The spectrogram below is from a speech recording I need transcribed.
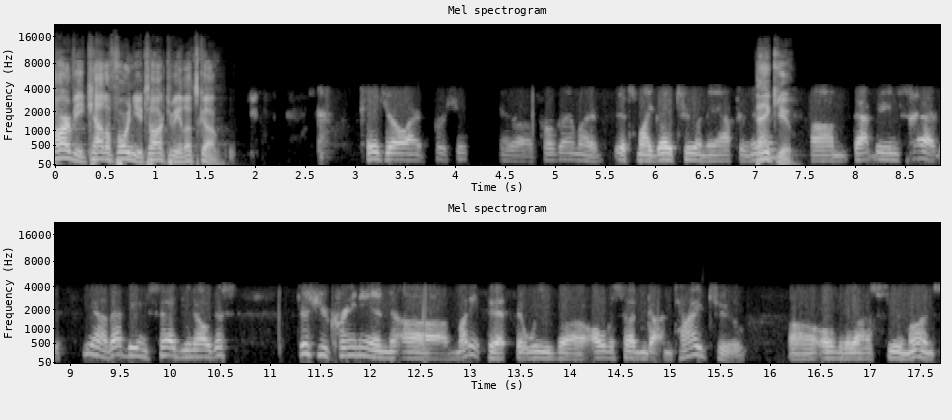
Harvey, California, talk to me. Let's go. Hey, Joe, I appreciate your uh, program. I, it's my go-to in the afternoon. Thank you. Um, that being said, yeah, that being said, you know this this Ukrainian uh, money pit that we've uh, all of a sudden gotten tied to uh, over the last few months.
